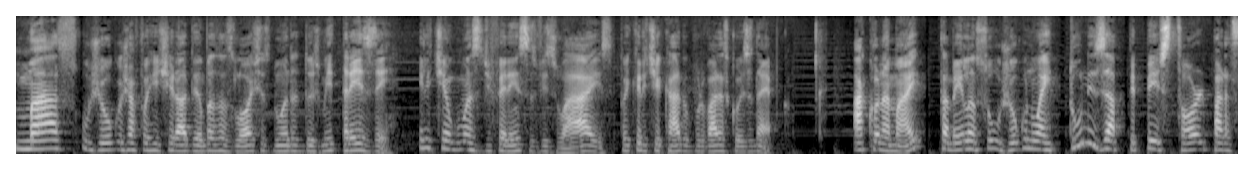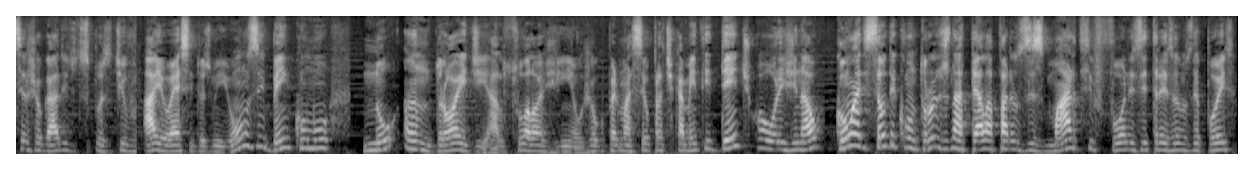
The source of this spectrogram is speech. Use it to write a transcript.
mas o jogo já foi retirado de ambas as lojas no ano de 2013. Ele tinha algumas diferenças visuais, foi criticado por várias coisas na época. A Konami também lançou o jogo no iTunes App Store para ser jogado em dispositivo iOS em 2011, bem como no Android, a sua lojinha. O jogo permaneceu praticamente idêntico ao original, com adição de controles na tela para os smartphones e três anos depois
